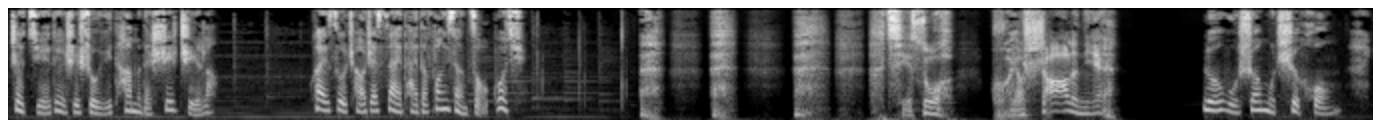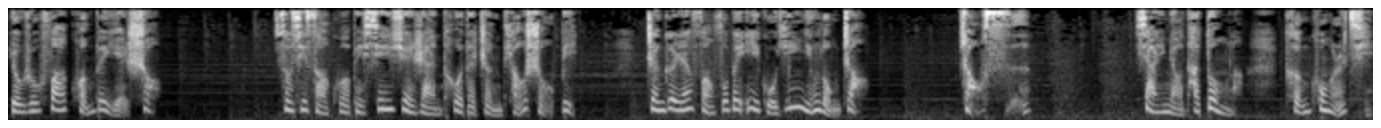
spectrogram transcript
这绝对是属于他们的失职了。快速朝着赛台的方向走过去。哎，哎，哎，齐苏，我要杀了你！罗武双目赤红，犹如发狂的野兽。苏七扫过被鲜血染透的整条手臂，整个人仿佛被一股阴影笼罩，找死！下一秒，他动了，腾空而起，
